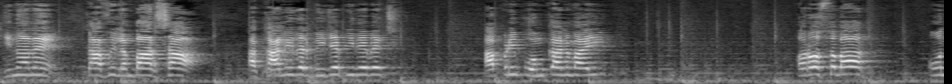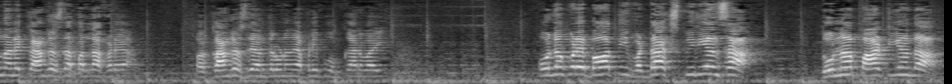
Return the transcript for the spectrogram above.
ਜਿਨ੍ਹਾਂ ਨੇ ਕਾਫੀ ਲੰਬਾ ਅਰਸਾ ਅਕਾਲੀ ਦਲ ਬੀਜੇਪੀ ਦੇ ਵਿੱਚ ਆਪਣੀ ਭੂਮਿਕਾ ਨਿਭਾਈ ਔਰ ਉਸ ਤੋਂ ਬਾਅਦ ਉਹਨਾਂ ਨੇ ਕਾਂਗਰਸ ਦਾ ਪੱਲਾ ਫੜਿਆ ਔਰ ਕਾਂਗਰਸ ਦੇ ਅੰਦਰ ਉਹਨਾਂ ਨੇ ਆਪਣੀ ਭੂਮਿਕਾ ਨਿਭਾਈ। ਉਹਨਾਂ ਕੋਲੇ ਬਹੁਤ ਹੀ ਵੱਡਾ ਐਕਸਪੀਰੀਅੰਸ ਆ ਦੋਨਾਂ ਪਾਰਟੀਆਂ ਦਾ,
